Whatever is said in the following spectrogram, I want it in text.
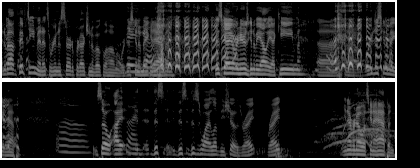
in about 15 minutes. We're gonna start a production of Oklahoma. We're just there gonna make go. it happen. this guy over here is gonna be Ali Hakim. Uh, you know, we're just gonna make it happen. Oh, So I th- this this this is why I love these shows, right? Right? You never know what's gonna happen.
